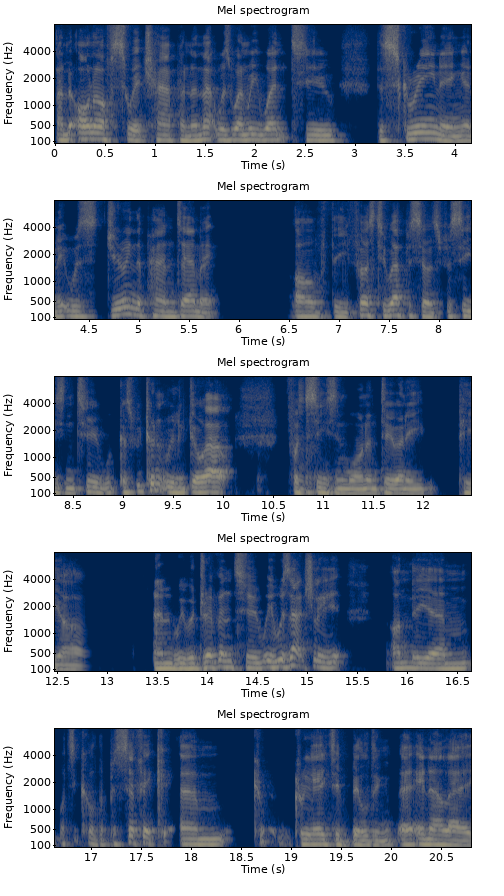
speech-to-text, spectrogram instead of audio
an on off switch happen. And that was when we went to the screening, and it was during the pandemic of the first two episodes for season two because we couldn't really go out for season one and do any PR. And we were driven to, it was actually on the, um, what's it called? The Pacific um, Creative Building uh, in LA.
